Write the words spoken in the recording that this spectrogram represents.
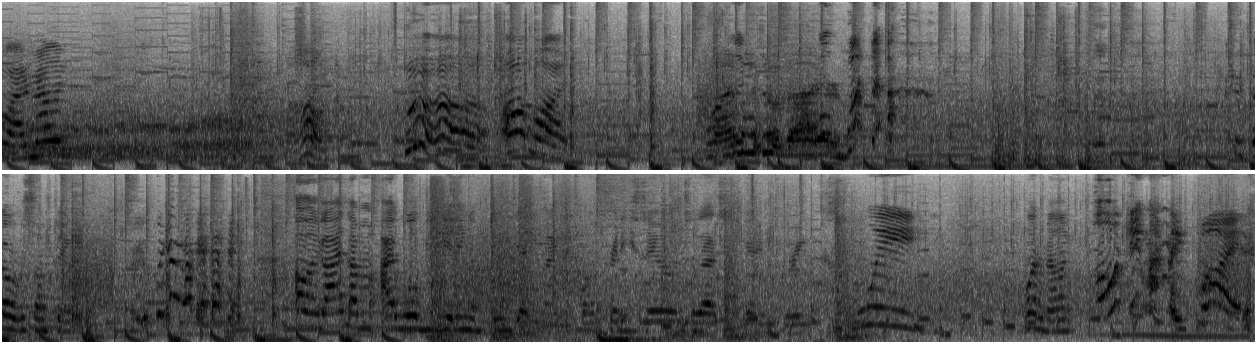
A watermelon. Oh. Oh, oh, oh, oh what? Why am I so Oh, tired? what the? Tripped over something. Look at my head. Oh, and guys, I'm, I will be getting a Blue Yeti microphone pretty soon, so that's gonna be great. Wait. Watermelon. Oh, my butt.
